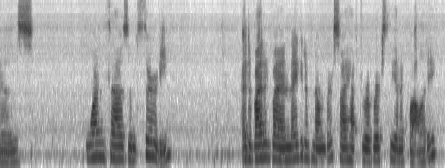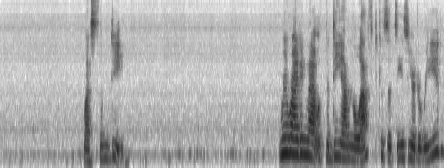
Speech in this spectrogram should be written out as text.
is 1030. I divided by a negative number, so I have to reverse the inequality. Less than d. Rewriting that with the d on the left, because it's easier to read,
